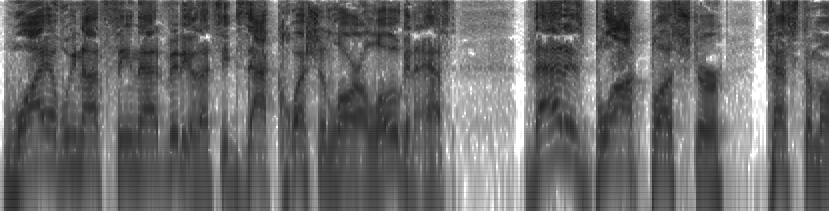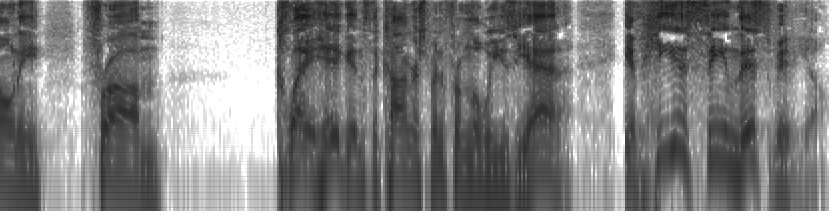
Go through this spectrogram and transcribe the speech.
Why have we not seen that video? That's the exact question Lara Logan asked. That is blockbuster testimony from Clay Higgins, the congressman from Louisiana. If he has seen this video,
